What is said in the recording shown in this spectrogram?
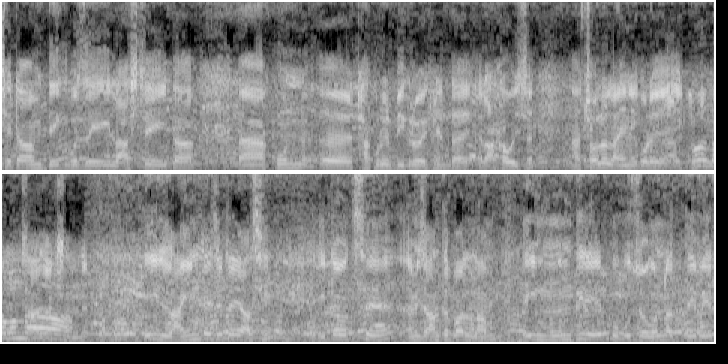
সেটাও আমি দেখব যে এই লাস্টে এইটা কোন ঠাকুরের বিগ্রহ এখানটায় রাখা হয়েছে। চলো লাইনে করে একটু যাওয়া যাক সামনে। এই লাইনটা যেটাই আছি, এটা হচ্ছে, আমি জানতে পারলাম, এই মন্দিরে প্রভু জগন্নাথ দেবের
